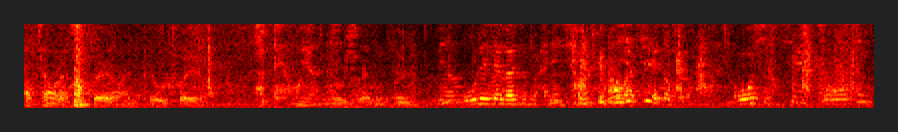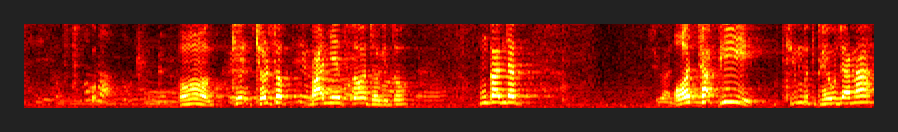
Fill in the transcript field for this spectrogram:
합창을 하실 거예요? 아니면 배울 거예요? 오래돼가지고 많이 잊어버리고 57조 57조 37 처음 나왔어. 어 개- 결석 많이 했어 저기도. 그러니까 이제 어차피 지금부터 배우잖아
